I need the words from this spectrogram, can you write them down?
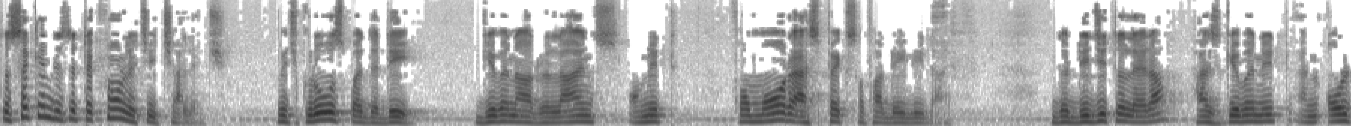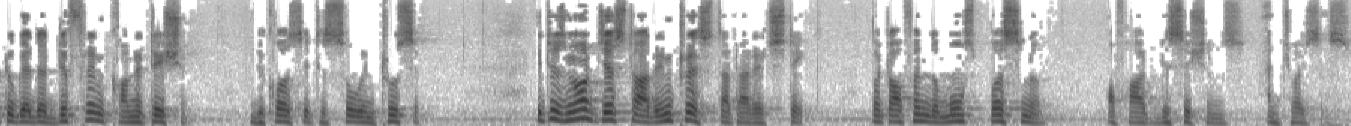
The second is the technology challenge, which grows by the day given our reliance on it for more aspects of our daily life. The digital era has given it an altogether different connotation because it is so intrusive. It is not just our interests that are at stake, but often the most personal of our decisions and choices.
